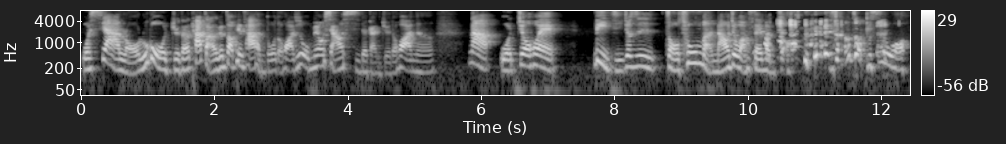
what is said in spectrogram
我下楼，如果我觉得他长得跟照片差很多的话，就是我没有想要洗的感觉的话呢，那我就会。立即就是走出门，然后就往 seven 走，装作不是我，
